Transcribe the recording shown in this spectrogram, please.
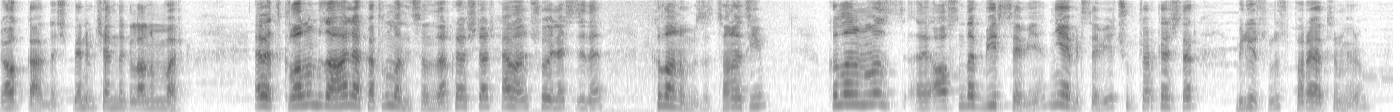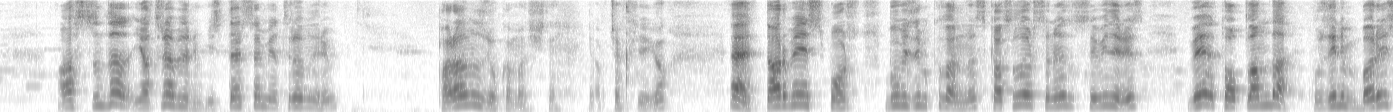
Yok kardeş benim kendi klanım var. Evet klanımıza hala katılmadıysanız arkadaşlar hemen şöyle size de klanımızı tanıtayım. Klanımız e, aslında bir seviye. Niye bir seviye? Çünkü arkadaşlar biliyorsunuz para yatırmıyorum. Aslında yatırabilirim. İstersem yatırabilirim. Paramız yok ama işte. Yapacak bir şey yok. Evet Darbe Sports bu bizim klanımız. Katılırsanız seviniriz. Ve toplamda kuzenim Barış,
